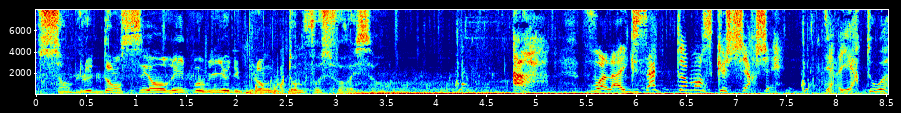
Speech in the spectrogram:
semblent danser en rythme au milieu du plancton phosphorescent. Ah Voilà exactement ce que je cherchais. Derrière toi,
